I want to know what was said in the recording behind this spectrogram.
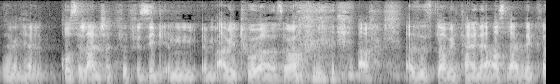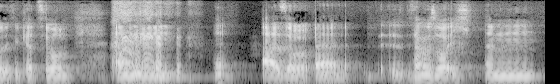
ich habe eine große Leidenschaft für Physik im, im Abitur, so. also ist, glaube ich, keine ausreichende Qualifikation. Ähm, also, äh, sagen wir so, ich, ähm,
